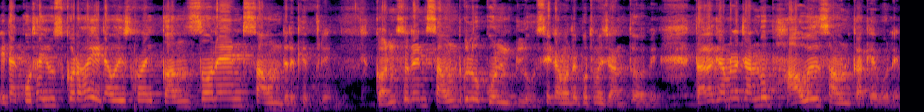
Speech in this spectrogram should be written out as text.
এটা কোথায় ইউজ করা হয়? এটা ইউজ করা হয় কনসোনেন্ট সাউন্ডের ক্ষেত্রে। কনসোনেন্ট সাউন্ডগুলো কোনগুলো? সেটা আমাদের প্রথমে জানতে হবে। তার আগে আমরা জানব ভাওয়েল সাউন্ড কাকে বলে।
